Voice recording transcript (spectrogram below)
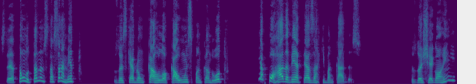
estão lutando no estacionamento. Os dois quebram um carro local, um espancando o outro, e a porrada vem até as arquibancadas. Os dois chegam ao ringue,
